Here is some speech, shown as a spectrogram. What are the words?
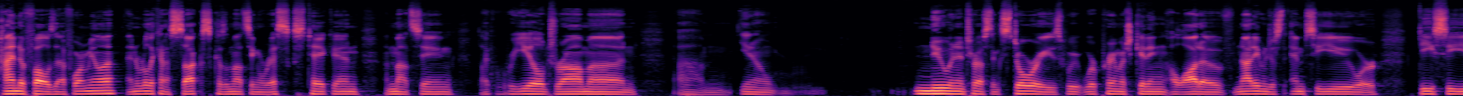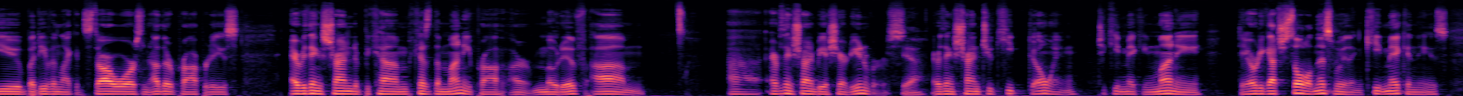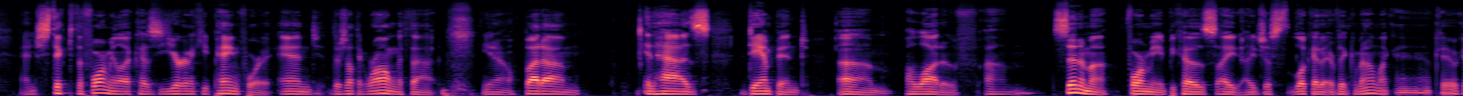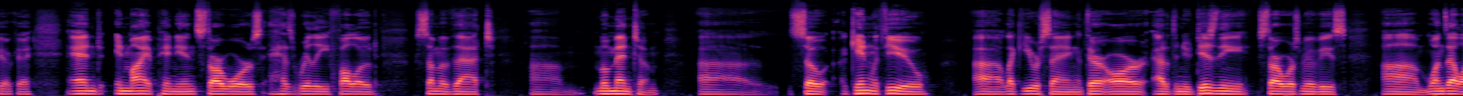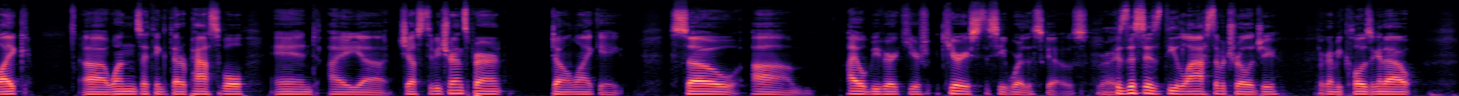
kind of follows that formula, and it really kind of sucks because I'm not seeing risks taken. I'm not seeing like real drama and um, you know new and interesting stories. We're, we're pretty much getting a lot of not even just MCU or DCU, but even like in Star Wars and other properties. Everything's trying to become because the money pro or motive. Um, uh, everything's trying to be a shared universe. Yeah. everything's trying to keep going, to keep making money. They already got you sold on this movie, then keep making these and stick to the formula because you're gonna keep paying for it, and there's nothing wrong with that, you know. But um, it has dampened um, a lot of um, cinema for me because I, I just look at everything coming out. I'm like, eh, okay, okay, okay. And in my opinion, Star Wars has really followed some of that um, momentum. Uh, so again, with you, uh, like you were saying, there are out of the new Disney Star Wars movies, um, ones I like, uh, ones I think that are passable, and I uh, just to be transparent, don't like eight. So um, I will be very cur- curious to see where this goes Right. because this is the last of a trilogy. They're going to be closing it out.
